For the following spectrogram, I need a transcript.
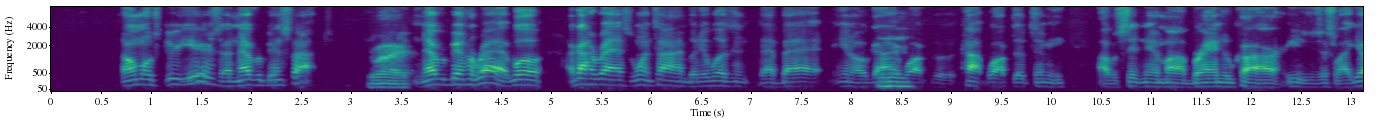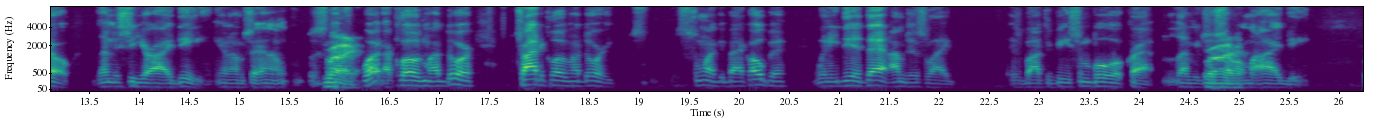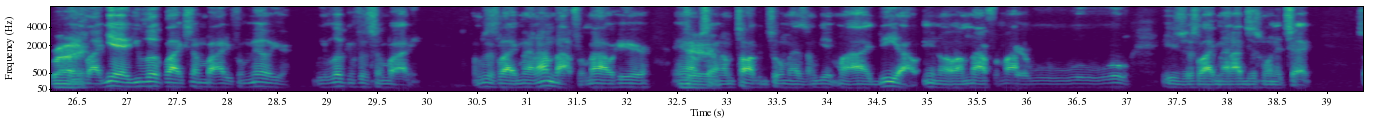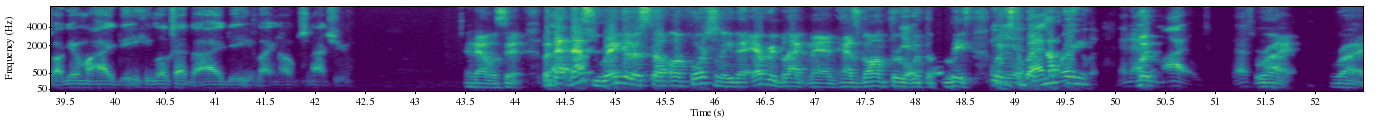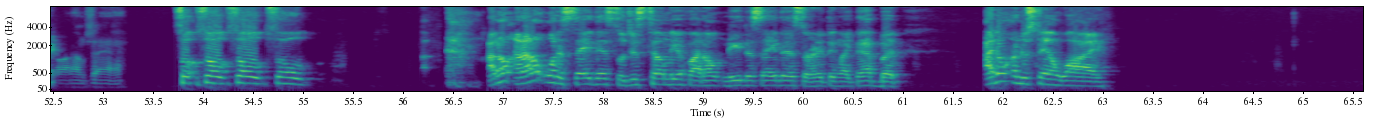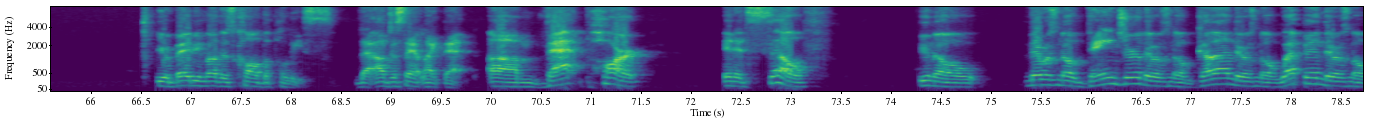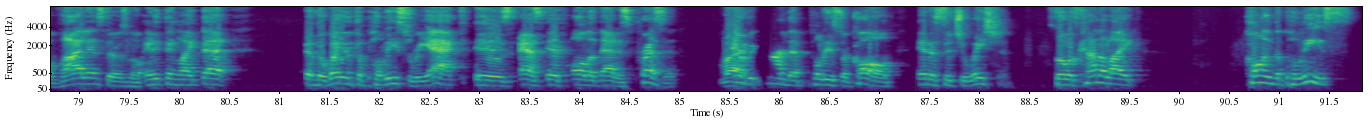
almost three years. I've never been stopped, right. never been harassed. Well, I got harassed one time, but it wasn't that bad. You know, a guy Mhm. walked, the cop walked up to me. I was sitting in my brand new car. He was just like, yo, let me see your ID. You know what I'm saying? I was like, Right. what? I closed my door, tried to close my door. He swung it back open. When he did that, I'm just like, it's about to be some bull crap. Let me just show him my ID. Right. He's like, yeah, you look like somebody familiar. We looking for somebody. I'm just like, man, I'm not from out here. You know what I'm saying? I'm talking to him as I'm getting my ID out. You know, I'm not from out here. Woo, woo, woo. He's just like, man, I just want to check. So I give him my ID. He looks at the ID. He's like, nope, it's not you. and that was it. But that that's regular stuff, unfortunately, that every black man has gone through Yeah. with the police. But, yeah, but that's nothing. regular. And that's but- mild. That's mild. Right, right. You know what I'm saying? So so so so I don't and I don't want to say this, so just tell me if I don't need to say this or anything like that, but I don't understand why your baby mother's called the police. That I'll just say it like that. Um that part in itself, you know, there was no danger, there was no gun, there was no weapon, there was no violence, there was no anything like that and the way that the police react is as if all of that is present Right. every time that police are called in a situation. So it's kind of like calling the police.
